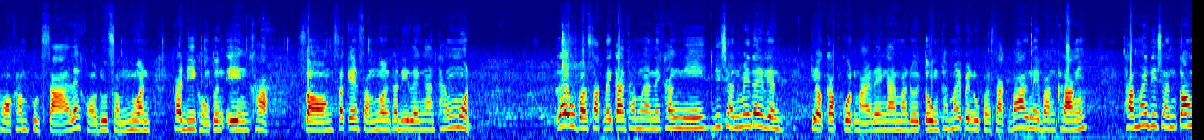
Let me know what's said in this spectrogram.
ขอคำปรึกษา และขอดูสำนวนคดีของตนเองค่ะ 2. สแกนสำนวนคดีรายงานทั้งหมด และอุปสรรคในการทำงานในครั้งนี้ ดิฉันไม่ได้เรียนเกี่ยวกับกฎหมายแรงงานมาโดยตรงทำให้เป็นอุปสรรคบ้างในบางครั้ง ทำให้ดิฉันต้อง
